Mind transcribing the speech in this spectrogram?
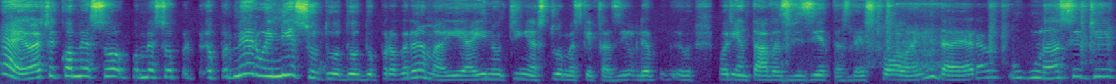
É, eu acho que começou, começou o primeiro início do, do, do, programa, e aí não tinha as turmas que faziam, orientava as visitas da escola ainda, era um lance de,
